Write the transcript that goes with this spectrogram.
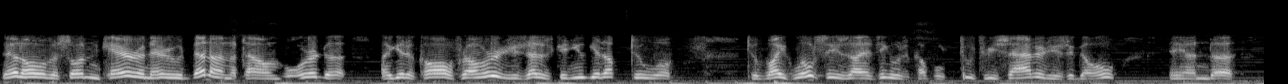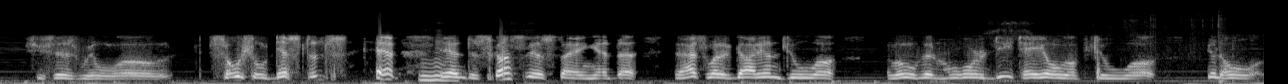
then all of a sudden, Karen there, who had been on the town board, uh, I get a call from her. She says, "Can you get up to uh, to Mike Wilsey's? I think it was a couple, two, three Saturdays ago." And uh, she says, "We'll uh, social distance and and discuss this thing." And uh, that's what it got into uh, a little bit more detail of to. Uh, you know,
